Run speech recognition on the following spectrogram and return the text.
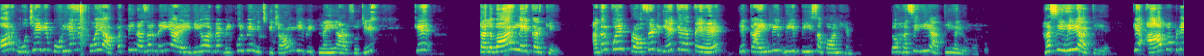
और मुझे ये बोलने में कोई आपत्ति नज़र नहीं आएगी और मैं बिल्कुल भी हिचकिचाऊँगी भी नहीं आरज़ू जी, कि तलवार लेकर के अगर कोई प्रॉफिट ये कहते हैं कि kindly be peace upon him तो हँसी ही आती है लोगों को। हँसी ही आती है कि आप अपने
